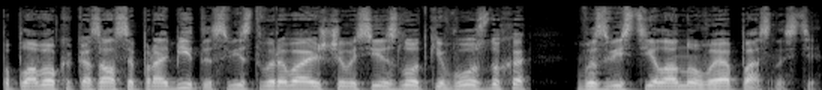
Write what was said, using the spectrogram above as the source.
Поплавок оказался пробит, и свист вырывающегося из лодки воздуха возвестил о новой опасности.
